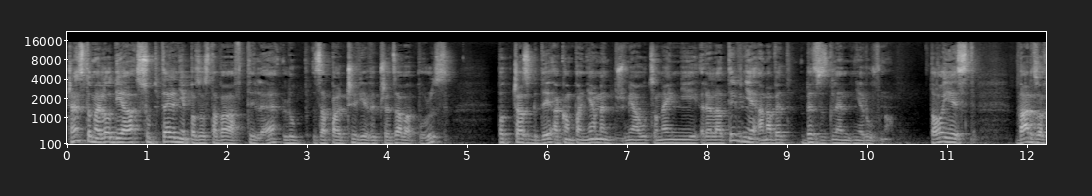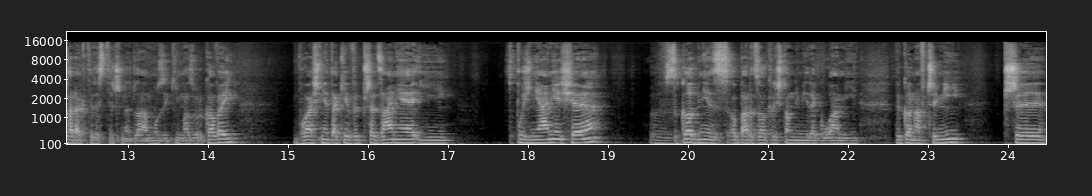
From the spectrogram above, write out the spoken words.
Często melodia subtelnie pozostawała w tyle lub zapalczywie wyprzedzała puls, podczas gdy akompaniament brzmiał co najmniej relatywnie, a nawet bezwzględnie równo. To jest bardzo charakterystyczne dla muzyki mazurkowej. Właśnie takie wyprzedzanie i spóźnianie się zgodnie z bardzo określonymi regułami wykonawczymi przy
